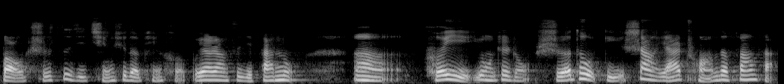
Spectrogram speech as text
保持自己情绪的平和，不要让自己发怒。嗯。可以用这种舌头抵上牙床的方法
